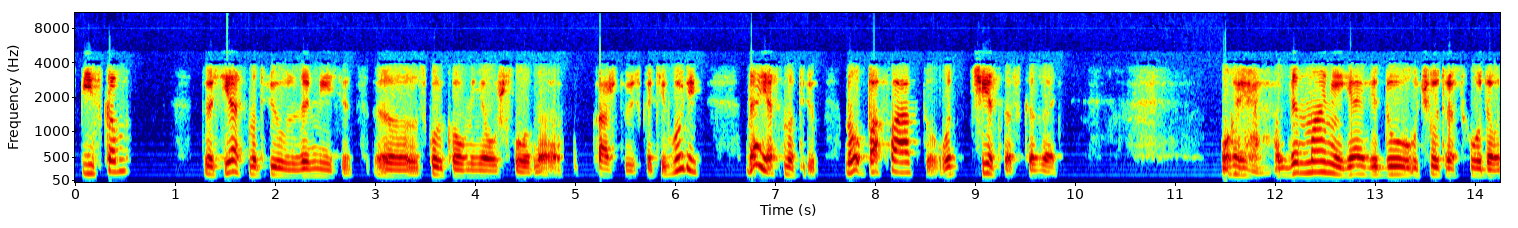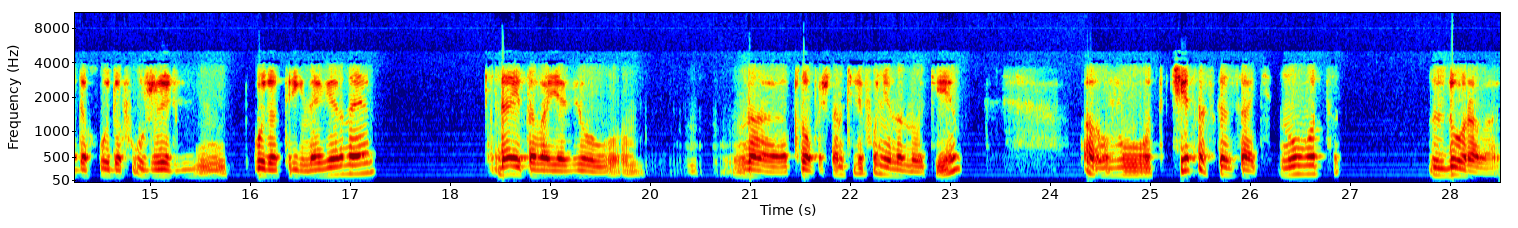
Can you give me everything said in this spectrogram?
списком, то есть я смотрю за месяц, э, сколько у меня ушло на каждую из категорий. Да, я смотрю. Но по факту, вот честно сказать, ой, в Денмане я веду учет расходов, доходов уже года три, наверное. До этого я вел на кнопочном телефоне, на Nokia. Вот. Честно сказать, ну вот здорово,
